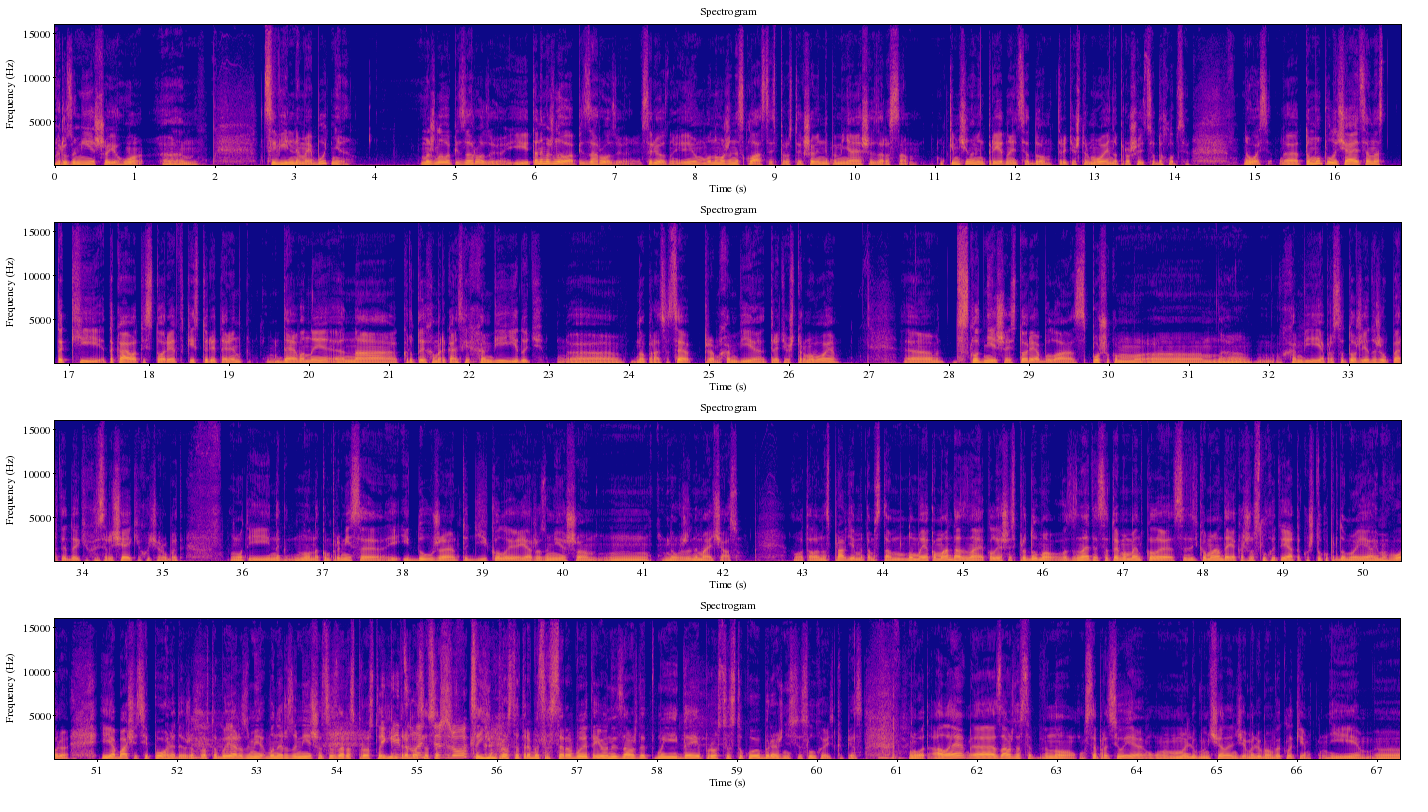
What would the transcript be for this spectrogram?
розуміє, що його е, цивільне майбутнє можливо під загрозою. І та неможливо, а під загрозою. Серйозно. І воно може не скластись, просто якщо він не поміняє щось зараз сам. Таким чином він приєднується до третьої штурмової, напрошується до хлопців. Ну, Ось. Е, Тому, виходить, у нас такі, така от історія, такий сторітелінг, де вони е, на крутих американських хамві їдуть е, на операцію. Це прям хамві третьої штурмової. Е, Складніша історія була з пошуком е, е, хамві. Я просто теж я дуже впертий до якихось речей, які хочу робити. От, і не- ну, на компроміси іду вже тоді, коли я розумію, що ну, вже немає часу. От, але насправді ми там став. Ну, моя команда знає, коли я щось придумав. От знаєте, це той момент, коли сидить команда, я кажу, слухайте, я таку штуку придумав, я їм говорю, і я бачу ці погляди вже просто, бо я розумію, вони розуміють, що це зараз просто їм Який треба це все. Це їм просто треба це все робити, і вони завжди мої ідеї просто з такою обережністю слухають, капець. От, але е, завжди все, ну, все працює. Ми любимо челенджі, ми любимо виклики. І е,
